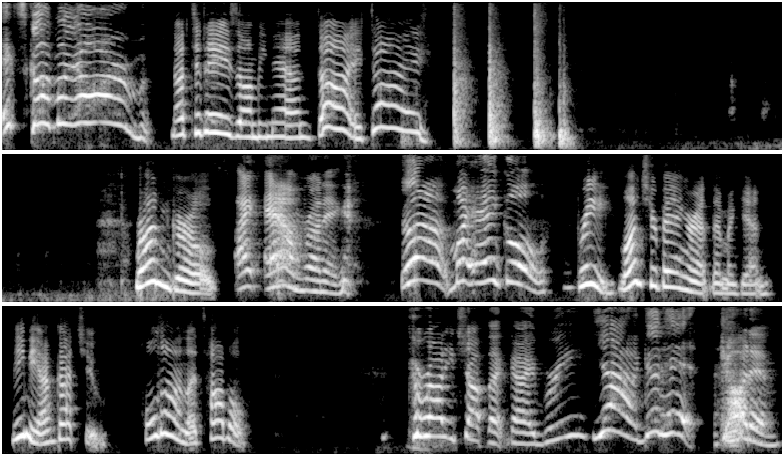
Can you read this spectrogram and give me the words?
It's got my arm. Not today, zombie man. Die, die. Run, girls. I am running. Ah, my ankle. Bree, launch your banger at them again. Mimi, I've got you. Hold on, let's hobble. Karate chop that guy, Bree. Yeah, good hit. Got him.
